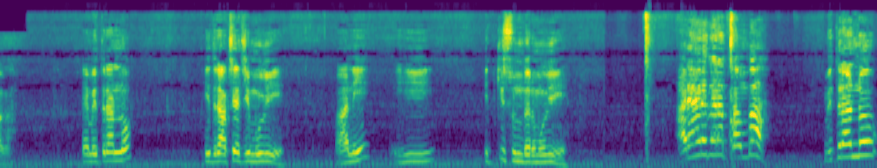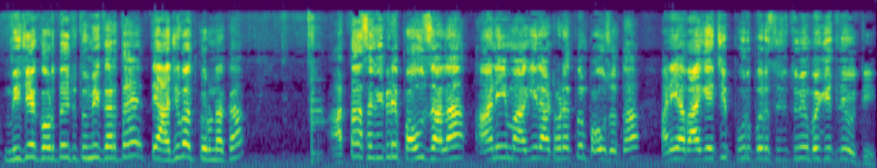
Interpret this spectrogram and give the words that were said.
बघा. या मित्रांनो ही द्राक्षाची मुळी आहे. आणि ही इतकी सुंदर मुळी आहे. अरे अरे जरा थांबा. मित्रांनो मी जे करतोय ते तुम्ही करताय ते अजिबात करू नका. आता सगळीकडे पाऊस झाला आणि मागील आठवड्यात पण पाऊस होता आणि या बागेची पूर परिस्थिती तुम्ही बघितली होती.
